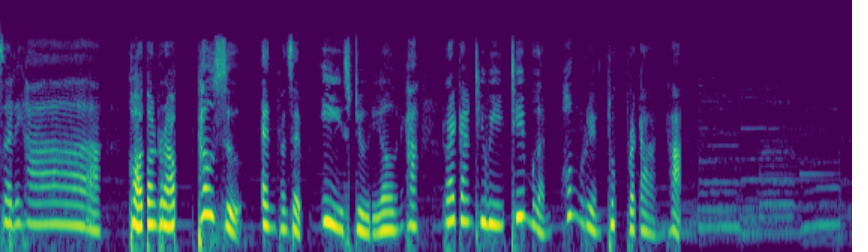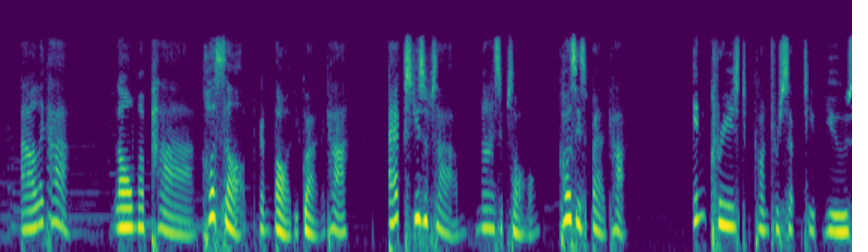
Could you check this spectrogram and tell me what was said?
สวัสดีค่ะ ขอต้อนรับเข้าสู่ N Concept E Studio นะคะ รายการทีวีที่เหมือนห้องเรียนทุกประการค่ะ เอาเลยค่ะ เรามาผ่าข้อสอบกันต่อดีกว่านะคะ X 23หน้า 12 ข้อ 48 ค่ะ Increased contraceptive use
